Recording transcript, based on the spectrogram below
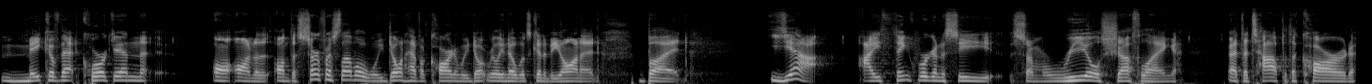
make of that Korakuen on on, a, on the surface level. We don't have a card and we don't really know what's going to be on it, but yeah, I think we're going to see some real shuffling at the top of the card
